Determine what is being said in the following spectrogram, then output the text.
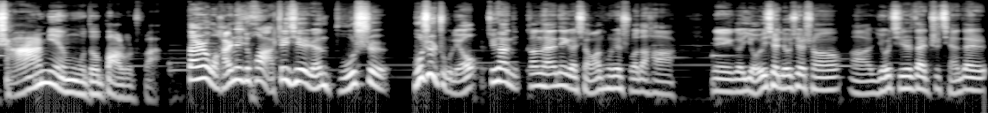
啥面目都暴露出来了。当然，我还是那句话，这些人不是不是主流。就像你刚才那个小王同学说的哈，那个有一些留学生啊，尤其是在之前在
